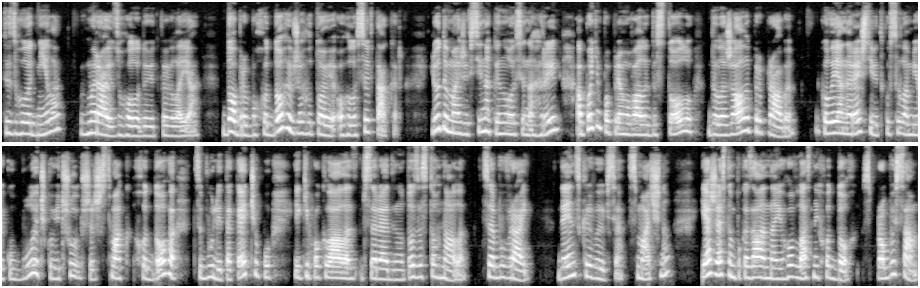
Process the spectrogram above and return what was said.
Ти зголодніла? Вмираю з голоду, відповіла я. Добре, бо хот-доги вже готові, оголосив такер. Люди майже всі накинулися на гриль, а потім попрямували до столу, де лежали приправи. Коли я нарешті відкусила м'яку булочку, відчувши смак хот-дога, цибулі та кетчупу, які поклала всередину, то застогнала. Це був рай. Дейн скривився. Смачно? Я жестом показала на його власний хот-дог. Спробуй сам.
